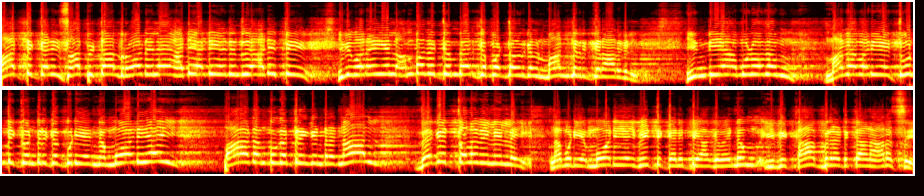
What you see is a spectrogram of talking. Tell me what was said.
மாட்டுக்கறி சாப்பிட்டால் ரோடிலே அடி அடி என்று அடித்து இதுவரையில் ஐம்பதுக்கும் மேற்பட்டவர்கள் மாண்டிருக்கிறார்கள். இந்தியா முழுவதும் மதவரியை தூண்டிக் இருக்கக்கூடிய இந்த மோடியை பாடம் புகற்றுகின்ற நாள் வெகு தொலைவில் இல்லை. நம்முடைய மோடியை வீட்டுக்கு அனுப்பியாக வேண்டும். இது கார்பரேட்டுக்கான அரசு.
